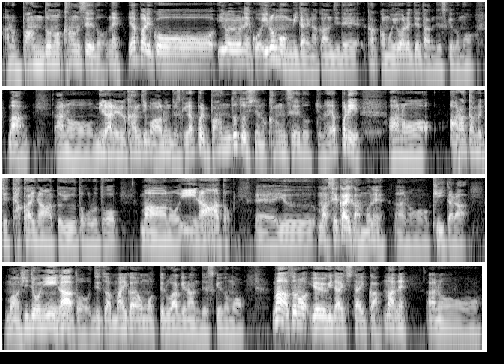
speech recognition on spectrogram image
あの、バンドの完成度ね、やっぱりこう、いろいろね、こう、色もんみたいな感じで、閣下も言われてたんですけども、まあ、あの、見られる感じもあるんですけど、やっぱりバンドとしての完成度っていうのは、やっぱり、あの、改めて高いなというところと、まあ、あの、いいなという、まあ、世界観もね、あの、聞いたら、まあ、非常にいいなと、実は毎回思ってるわけなんですけども、まあ、その、代々木第一体育館、まあね、あの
